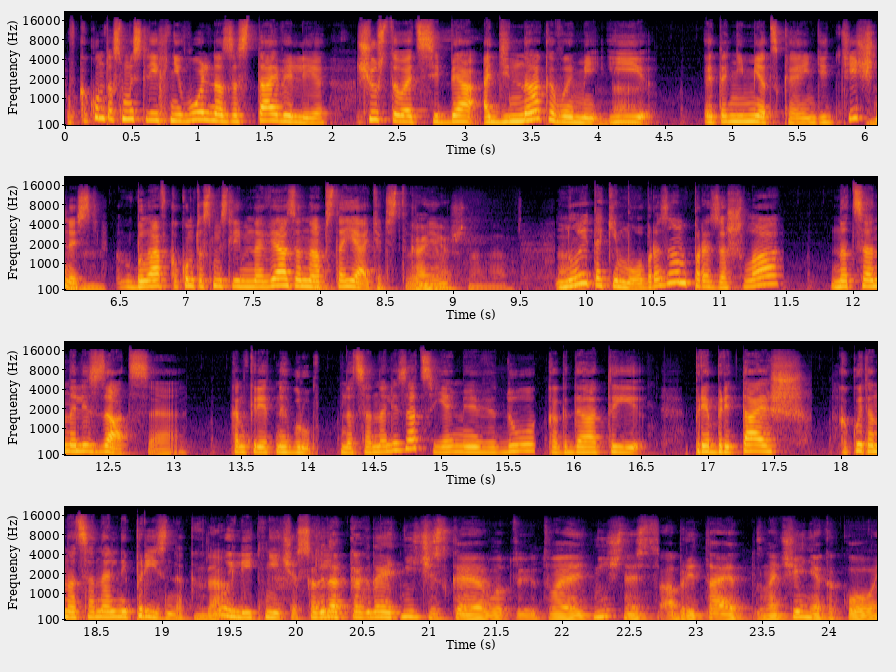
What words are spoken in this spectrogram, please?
В каком-то смысле их невольно заставили чувствовать себя одинаковыми, да. и эта немецкая идентичность mm-hmm. была в каком-то смысле им навязана обстоятельствами. Конечно, да. Ну и таким образом произошла национализация конкретных групп. Национализация, я имею в виду, когда ты приобретаешь какой-то национальный признак, да. ну или этнический. Когда, когда этническая, вот твоя этничность обретает значение, какого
